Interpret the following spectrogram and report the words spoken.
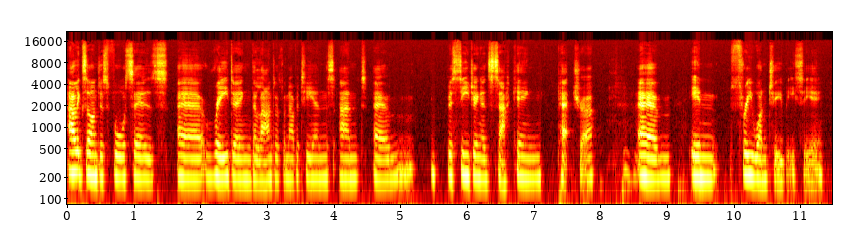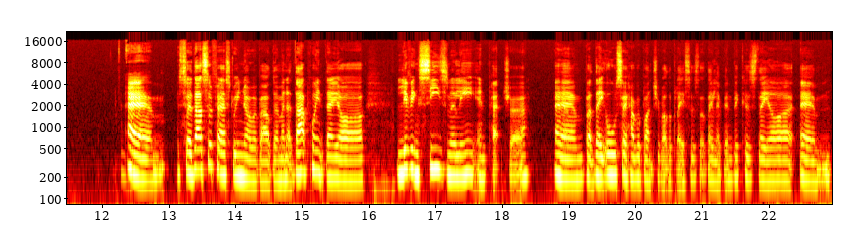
Alexander's forces uh, raiding the land of the Nabateans and um, besieging and sacking Petra um, in 312 BCE. Um, so that's the first we know about them, and at that point they are living seasonally in Petra, um, but they also have a bunch of other places that they live in because they are um,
